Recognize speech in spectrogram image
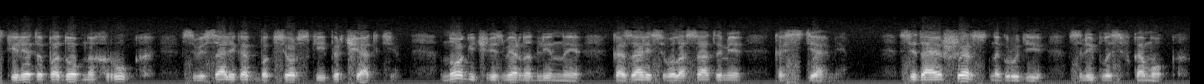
скелетоподобных рук свисали, как боксерские перчатки. Ноги, чрезмерно длинные, казались волосатыми костями. Седая шерсть на груди слиплась в комок.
